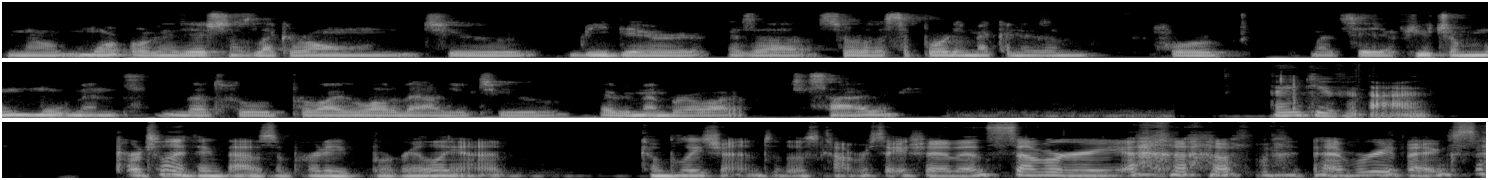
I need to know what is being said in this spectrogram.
you know more organizations like our own to be there as a sort of a supporting mechanism for let's say, a future mo- movement that will provide a lot of value to every member of our society. Thank you for that. Personally, think that is a pretty brilliant completion to this conversation and summary of everything. So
